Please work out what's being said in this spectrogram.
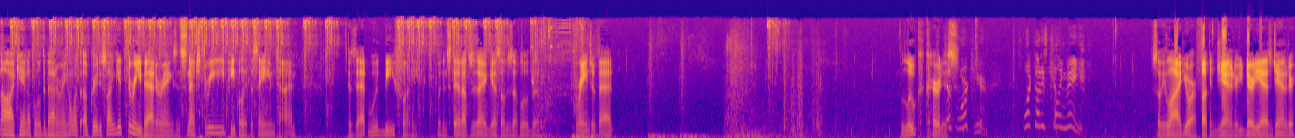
Oh, I can't upload the Batarang. I want to upgrade it so I can get three Batarangs and snatch three people at the same time. Because that would be funny. But instead, I'll just, I guess I'll just upload the range of that. Luke Curtis. Just work here. What good is killing me? So they lied. You're a fucking janitor, you dirty ass janitor.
